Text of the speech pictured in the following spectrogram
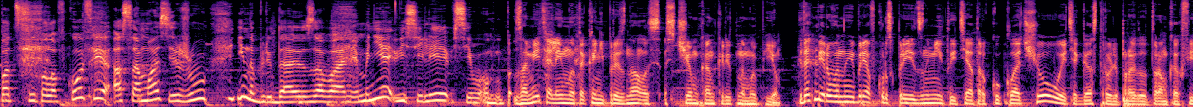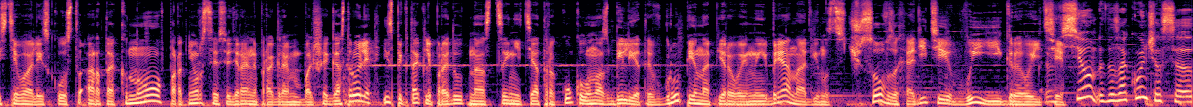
подсыпала в кофе, а сама сижу и наблюдаю за вами. Мне веселее всего. Заметь, Алина так и не призналась, с чем конкретно мы пьем. Итак, 1 ноября в Курск приедет знаменитый театр Куклачева. Эти гастроли пройдут в рамках фестиваля искусств «Арт-окно» в партнерстве с федеральной программой «Большие гастроли». И спектакли пройдут на сцене театра кукол. У нас билеты в группе на 1 ноября на 11 часов. Заходите, выигрывайте. Все, это закончился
